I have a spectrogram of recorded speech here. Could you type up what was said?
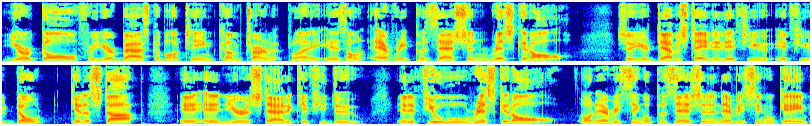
your goal for your basketball team come tournament play is on every possession risk it all. So you're devastated if you if you don't get a stop and, and you're ecstatic if you do. And if you will risk it all on every single possession and every single game,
